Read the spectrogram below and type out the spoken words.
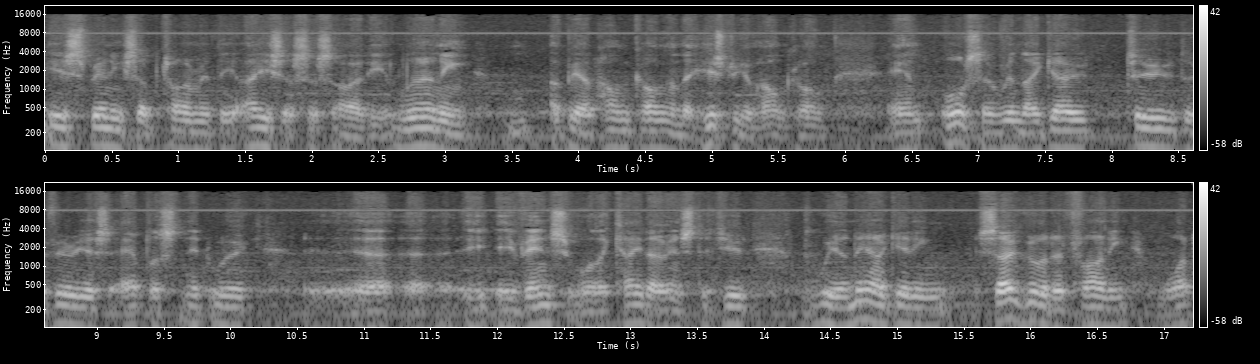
is spending some time at the Asia Society, learning about Hong Kong and the history of Hong Kong. And also when they go to the various Atlas Network uh, uh, events or the Cato Institute, we are now getting so good at finding what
